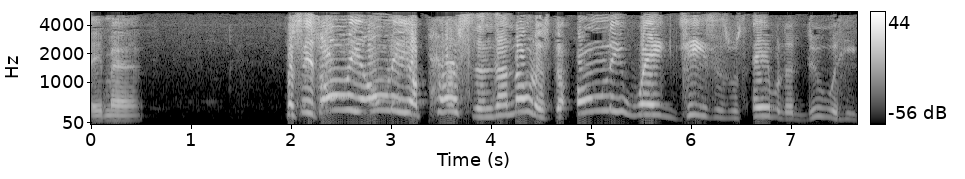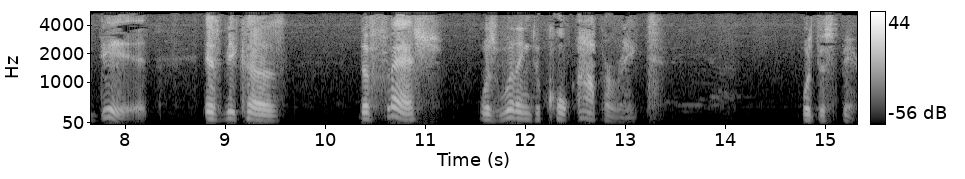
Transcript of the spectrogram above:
Amen. But see, it's only only a person. Now notice the only way Jesus was able to do what he did is because the flesh was willing to cooperate with the spirit.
